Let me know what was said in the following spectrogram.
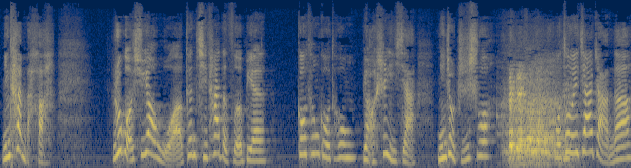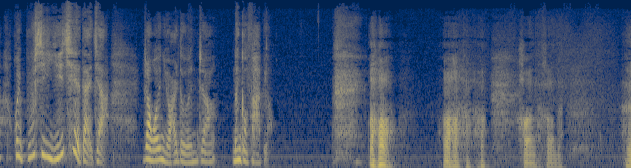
您看吧哈，如果需要我跟其他的责编沟通沟通，表示一下，您就直说。我作为家长呢，会不惜一切代价，让我女儿的文章能够发表。哦，啊，好的好的，呃，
